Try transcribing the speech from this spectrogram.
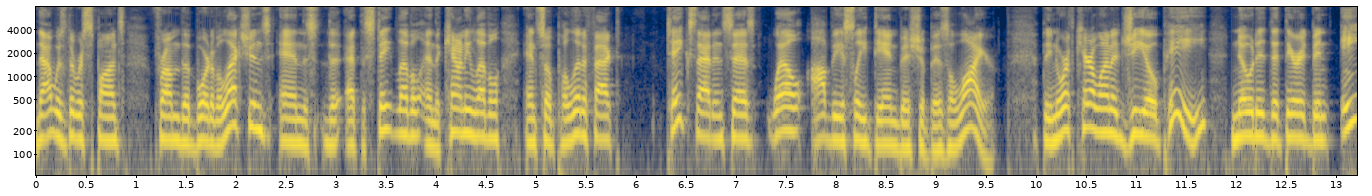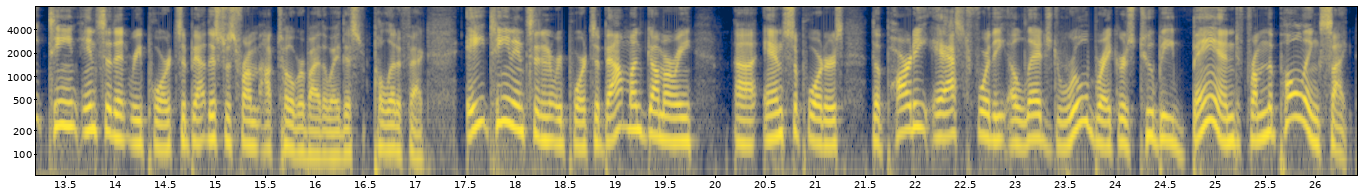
That was the response from the Board of Elections and the, the, at the state level and the county level. And so PolitiFact takes that and says, well, obviously Dan Bishop is a liar. The North Carolina GOP noted that there had been 18 incident reports about this was from October, by the way, this PolitiFact 18 incident reports about Montgomery uh, and supporters, the party asked for the alleged rule breakers to be banned from the polling site.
